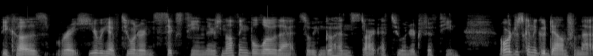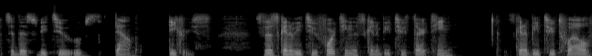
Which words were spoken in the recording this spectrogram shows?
because right here we have 216, there's nothing below that, so we can go ahead and start at 215. And we're just going to go down from that, so this would be 2, oops, down, decrease. So this is going to be 214, this is going to be 213, it's going to be 212,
